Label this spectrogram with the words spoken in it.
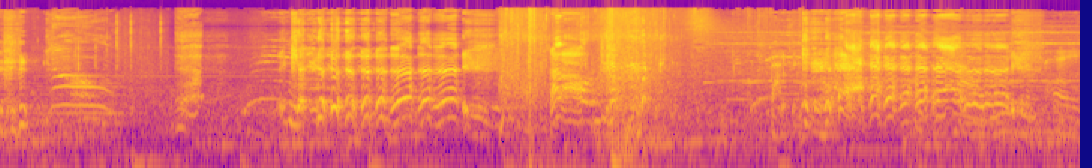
No! Hello! That's Pain.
